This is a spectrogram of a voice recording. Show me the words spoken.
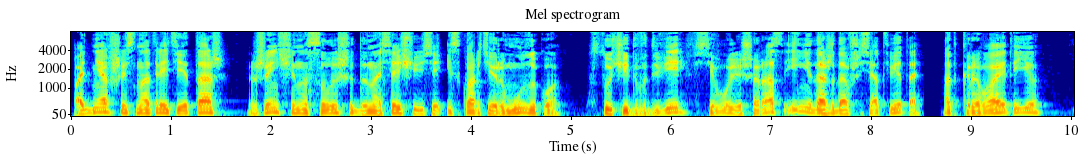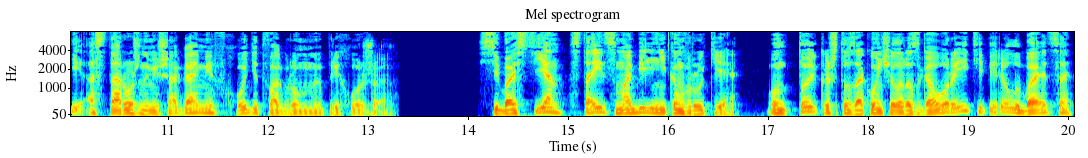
Поднявшись на третий этаж, женщина слышит доносящуюся из квартиры музыку, стучит в дверь всего лишь раз и, не дождавшись ответа, открывает ее и осторожными шагами входит в огромную прихожую. Себастьян стоит с мобильником в руке. Он только что закончил разговор и теперь улыбается,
